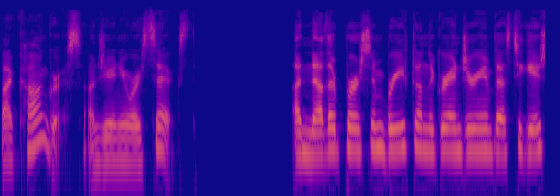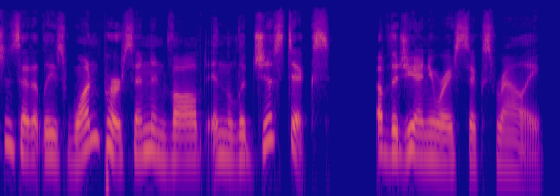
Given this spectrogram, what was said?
by Congress on January 6th. Another person briefed on the grand jury investigation said at least one person involved in the logistics of the January 6th rally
